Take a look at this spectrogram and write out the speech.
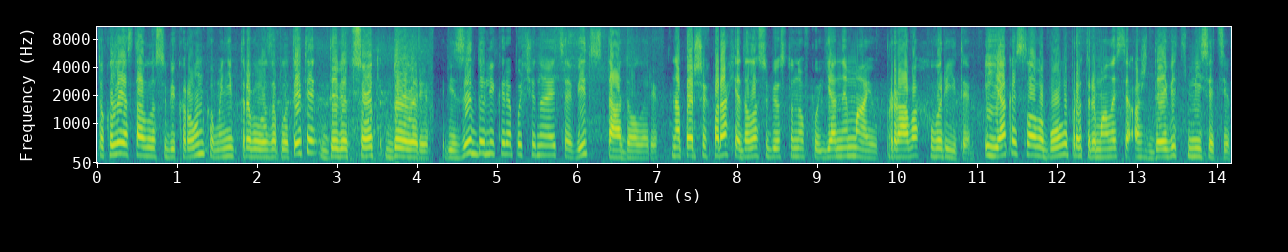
то коли я ставила собі коронку, мені б треба було заплатити 900 доларів. Візит до лікаря починається від 100 доларів. На перших порах я дала собі установку: я не маю права хворіти. І якось, слава Богу, протрималася аж 9 місяців.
